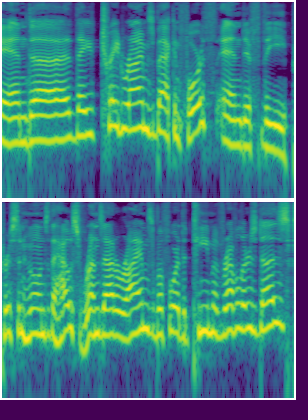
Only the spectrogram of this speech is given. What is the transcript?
and uh, they trade rhymes back and forth. And if the person who owns the house runs out of rhymes before the team of revelers does,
